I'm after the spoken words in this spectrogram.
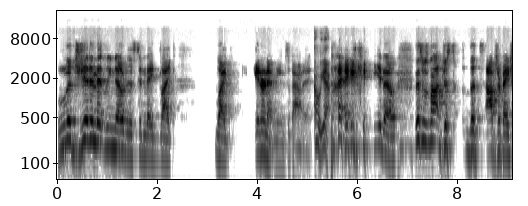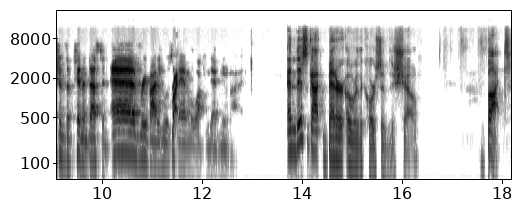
legitimately noticed and made like, like internet memes about it. Oh yeah. Like, you know, this was not just the observations of Tim and Dustin. Everybody who was Right. a fan of The Walking Dead knew about it. and this got better over the course of the show. But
